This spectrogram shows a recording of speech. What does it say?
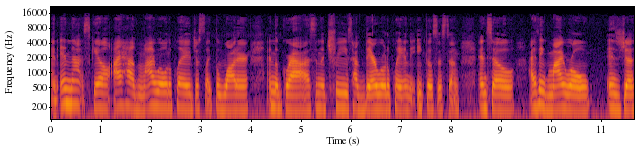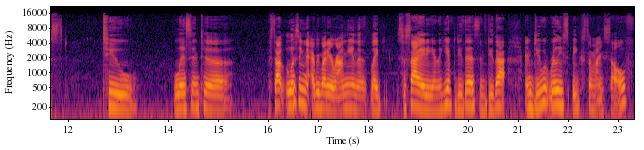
And in that scale, I have my role to play, just like the water and the grass and the trees have their role to play in the ecosystem. And so I think my role is just to listen to stop listening to everybody around me and the like society and like you have to do this and do that and do what really speaks to myself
